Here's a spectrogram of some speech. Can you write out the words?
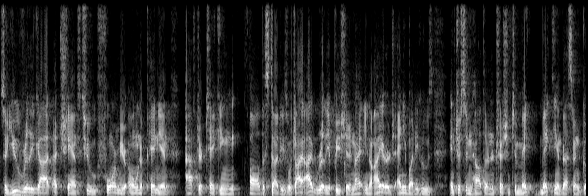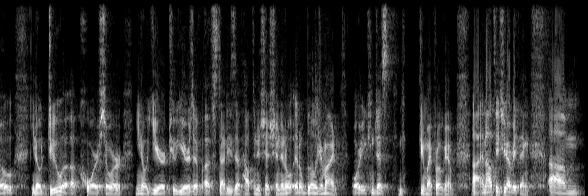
So you really got a chance to form your own opinion after taking all the studies, which I, I really appreciate. And I, you know, I urge anybody who's interested in health or nutrition to make make the investment. Go, you know, do a, a course or you know, year, two years of, of studies of health and nutrition. It'll it'll blow your mind. Or you can just do my program, uh, and I'll teach you everything. Um,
